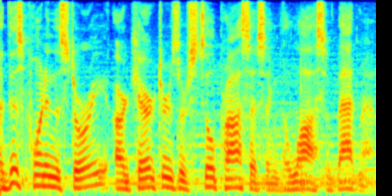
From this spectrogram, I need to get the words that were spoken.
At this point in the story, our characters are still processing the loss of Batman.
